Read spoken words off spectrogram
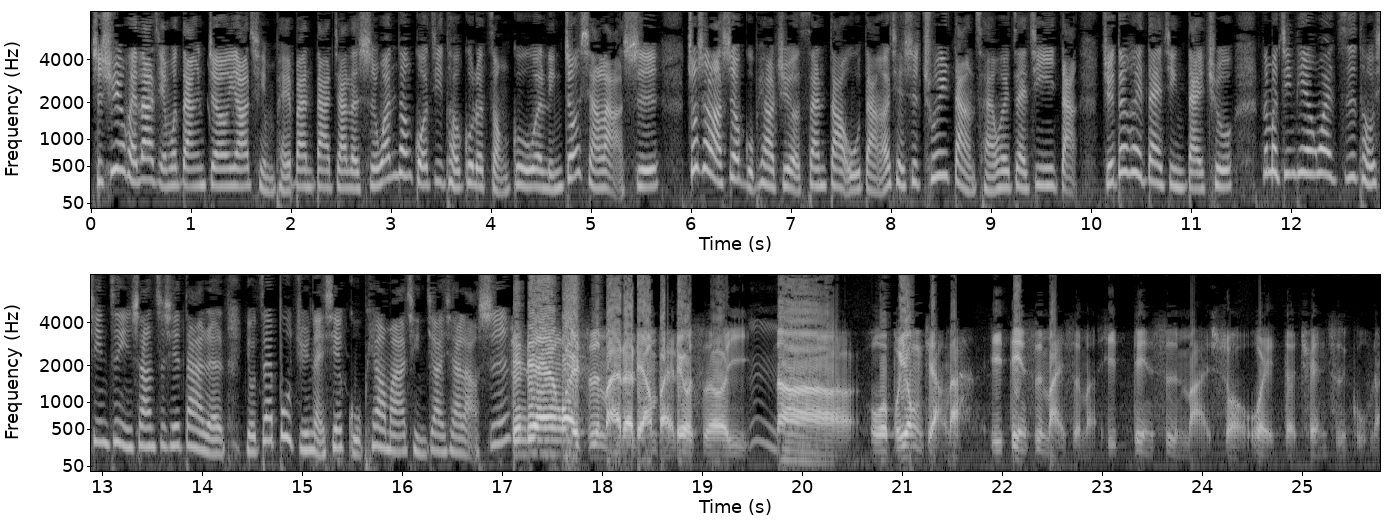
持续回到节目当中，邀请陪伴大家的是万通国际投顾的总顾问林忠祥老师。忠祥老师的股票只有三到五档，而且是出一档才会再进一档，绝对会带进带出。那么今天外资、投信、自营商这些大人有在布局哪些股票吗？请教一下老师。今天外资买了两百六十二亿，那我不用讲了，一定是买什么？一定是买所谓的全职股了。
